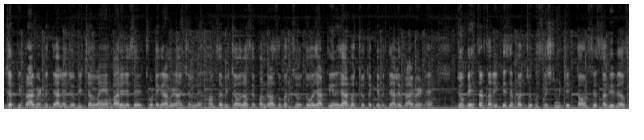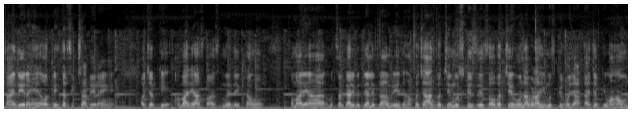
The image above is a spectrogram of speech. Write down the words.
जबकि प्राइवेट विद्यालय जो भी चल रहे हैं, हमारे जैसे छोटे ग्रामीण अंचल में, हम सभी 14 से 1500 बच्चों 2000 3000 बच्चों तक के विद्यालय प्राइवेट हैं, जो बेहतर तरीके से बच्चों को सिस्टमेटिक तौर से सभी व्यवस्थाएँ दे रहे हैं और बेहतर शिक्षा दे रहे हैं। और जबकि हमारे आसपास मैं देखता हूँ हमारे यहाँ सरकारी विद्यालय प्राइमरी है जहाँ पचास बच्चे मुश्किल से सौ बच्चे होना बड़ा ही मुश्किल हो जाता है जबकि वहाँ उन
